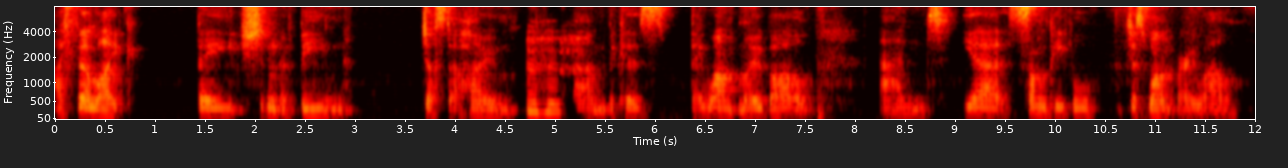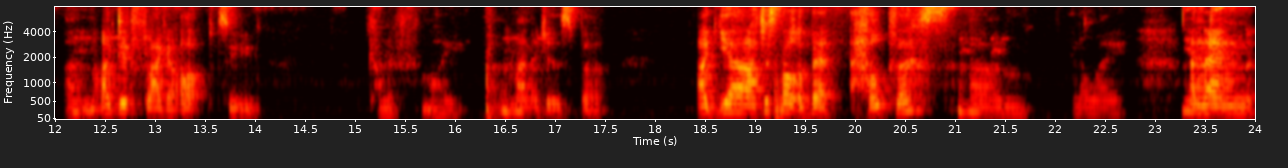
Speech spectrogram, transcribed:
I feel like they shouldn't have been just at home mm-hmm. um, because they weren't mobile. And yeah, some people just weren't very well. Um, mm-hmm. I did flag it up to kind of my uh, mm-hmm. managers, but I yeah, I just felt a bit helpless mm-hmm. um, in a way. Yeah. And then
